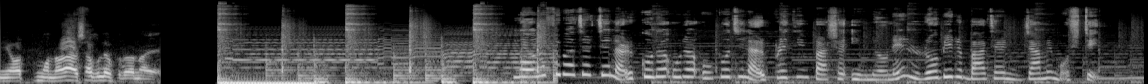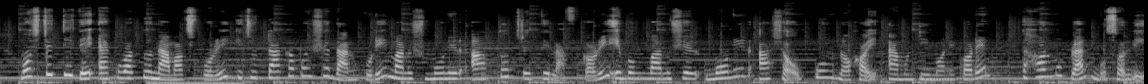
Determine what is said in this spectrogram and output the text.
নিয়ত মনের আশা বলে পূরণ হয়। মৌলভীবাজার জেলার কুলাউড়া উপজেলার পৃথিম পাশা ইউনিয়নের রবির বাজার জামে মসজিদ। মসজিদটিতে এক ওয়াক্ত নামাজ পড়ে কিছু টাকা পয়সা দান করে মানুষ মনের আত্মতৃপ্তি লাভ করে এবং মানুষের মনের আশাও পূর্ণ হয়, এমনটি মনে করেন ধর্মপ্রাণ মুসল্লি।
